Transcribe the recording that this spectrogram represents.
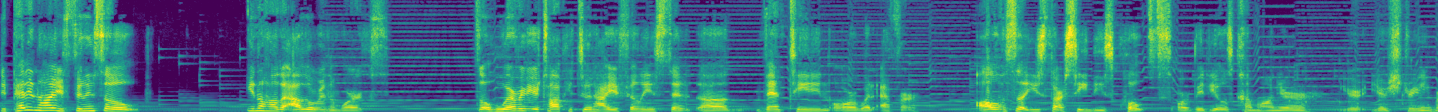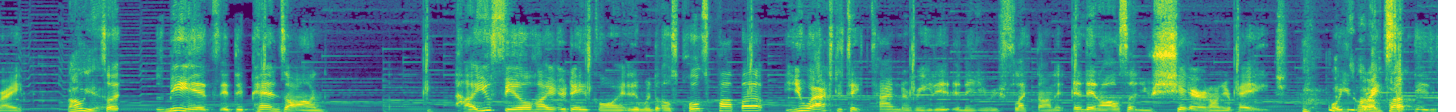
depending on how you're feeling, so you know how the algorithm works. So whoever you're talking to and how you're feeling, instead uh, venting or whatever, all of a sudden you start seeing these quotes or videos come on your your your stream, right? oh yeah. So to me, it's it depends on how you feel, how your day's going, and when those quotes pop up, you actually take time to read it, and then you reflect on it, and then all of a sudden you share it on your page, or you That's what I'm write something.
